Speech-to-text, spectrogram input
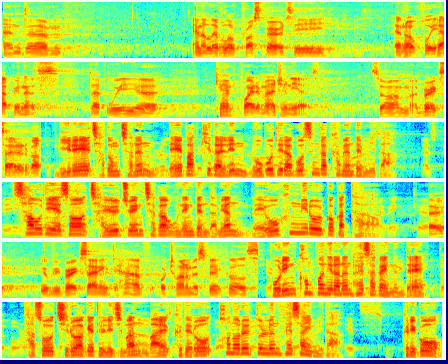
um, and um, and a level of prosperity and hopefully happiness that we uh, can't quite imagine yet. So I'm, I'm very excited about the 미래의 자동차는 네 바퀴 달린 로봇이라고 생각하면 됩니다. 사우디에서 자율주행차가 운행된다면 매우 흥미로울 것 같아요. Uh. 보링 컴퍼니라는 회사가 있는데 다소 지루하게 들리지만 말 그대로 터널을 뚫는 회사입니다. 그리고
